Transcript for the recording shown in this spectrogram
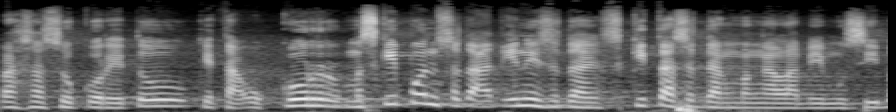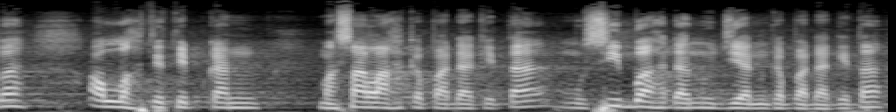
rasa syukur itu kita ukur. Meskipun saat ini kita sedang mengalami musibah Allah titipkan masalah kepada kita musibah dan ujian kepada kita.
